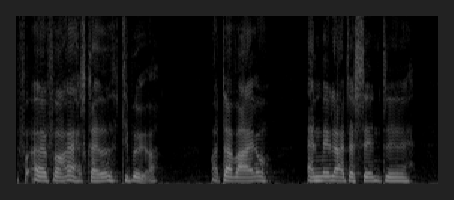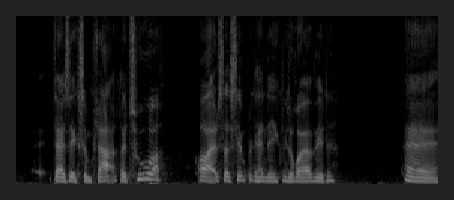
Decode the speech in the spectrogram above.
for, øh, for at have skrevet de bøger. Og der var jo anmeldere, der sendte øh, deres eksemplar retur, og altså simpelthen ikke ville røre ved det. Øh,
